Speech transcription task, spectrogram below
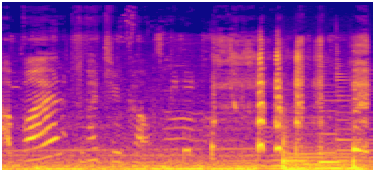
आपण भजी खाऊ.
